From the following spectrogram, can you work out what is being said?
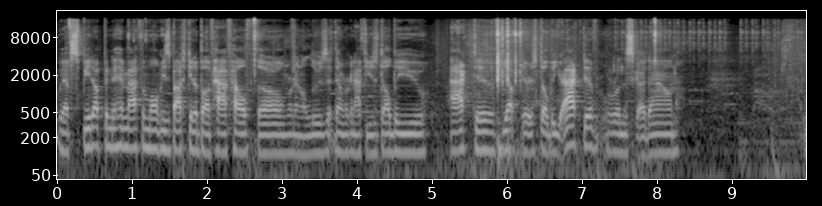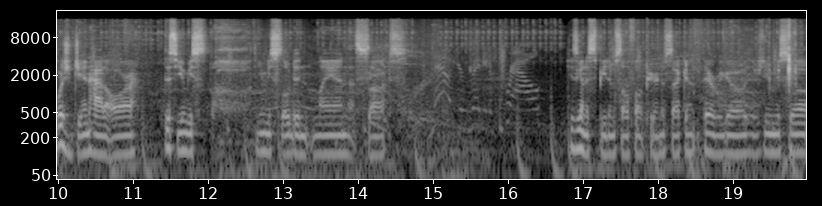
We have speed up into him at the moment. He's about to get above half health though, and we're gonna lose it. Then we're gonna have to use W active. Yep, there's W active. We'll run this guy down. I Wish Jhin had a R. This Yuumi, oh, the Yuumi slow didn't land. That sucks. He's gonna speed himself up here in a second. There we go. There's Yuumi slow.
